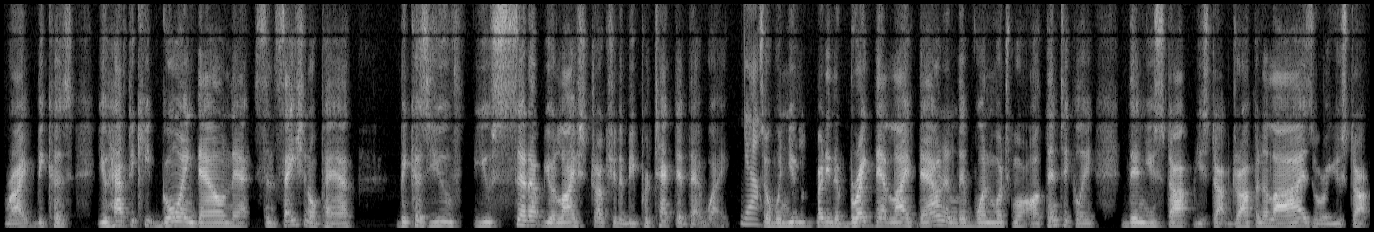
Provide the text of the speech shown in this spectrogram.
right? Because you have to keep going down that sensational path because you've you've set up your life structure to be protected that way. Yeah. So when you're ready to break that life down and live one much more authentically, then you stop you stop dropping the lies or you start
